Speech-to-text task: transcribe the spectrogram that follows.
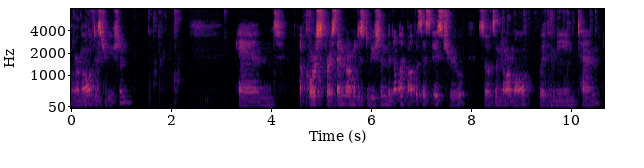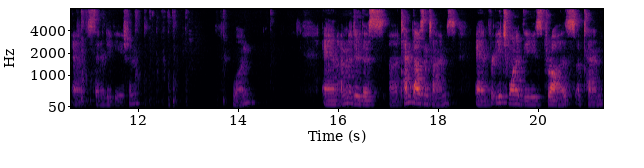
normal distribution. And of course, for a standard normal distribution, the null hypothesis is true, so it's a normal with mean 10 and standard deviation 1. And I'm going to do this uh, 10,000 times, and for each one of these draws of 10,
